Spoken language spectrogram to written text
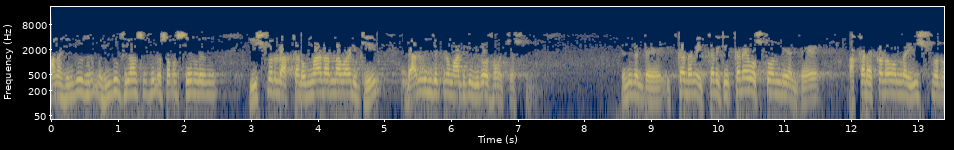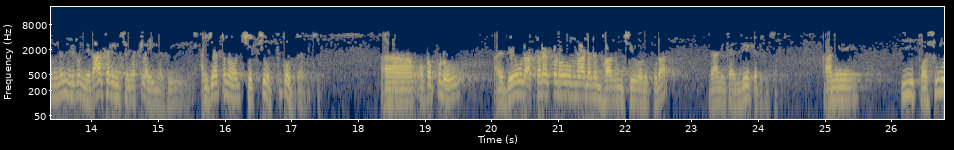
మన హిందూ ధర్మ హిందూ ఫిలాసఫీలో సమస్య ఏం లేదు? ఈశ్వరుడు అక్కడ ఉన్నాడన్న వాడికి డార్విన్ చెప్పిన మాటకి విరోధం వచ్చేస్తుంది. ఎందుకంటే ఇక్కడ ఇక్కడికి ఇక్కడే వస్తోంది అంటే అక్కడెక్కడో ఉన్న ఈశ్వరుణ్ణి మీరు నిరాకరించినట్లు అయినది అంచేతను చర్చి ఒప్పుకోద్దానికి ఒకప్పుడు ఆ దేవుడు అక్కడెక్కడో ఉన్నాడని భావించేవాడు కూడా దానికి అంగీకరించరు. కానీ ఈ పశువు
